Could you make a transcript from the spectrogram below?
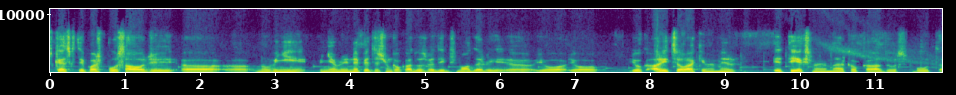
skaidrs, ka tie paši pusauģi, nu, viņi, viņiem ir nepieciešama kaut kāda uzvedības modeļi, jo, jo, jo arī cilvēkiem ir, ir tieksme vienmēr kaut kādos būt.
